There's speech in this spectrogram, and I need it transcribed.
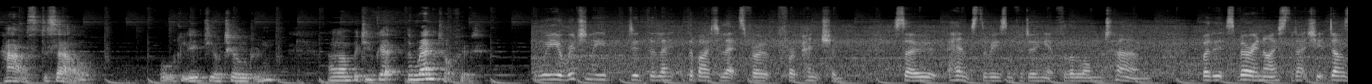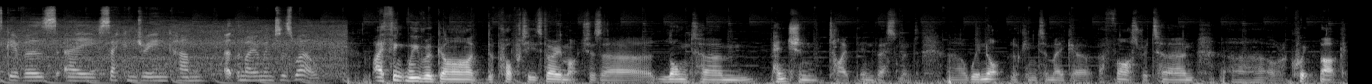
house to sell, or to leave to your children, um, but you get the rent off it. We originally did the, the buy-to-lets for, for a pension, so hence the reason for doing it for the long term. But it's very nice that actually it does give us a secondary income at the moment as well. I think we regard the properties very much as a long-term pension type investment. Uh, we're not looking to make a, a fast return uh, or a quick buck.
